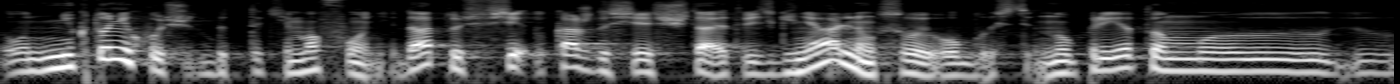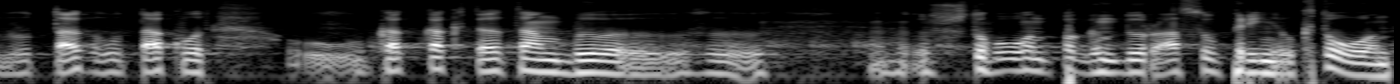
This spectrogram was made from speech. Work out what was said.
он, никто не хочет быть таким Афони, да, то есть все, каждый себя считает ведь гениальным в своей области, но при этом э, вот так вот, так вот как, как-то там было э, что он по Гондурасу принял, кто он.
